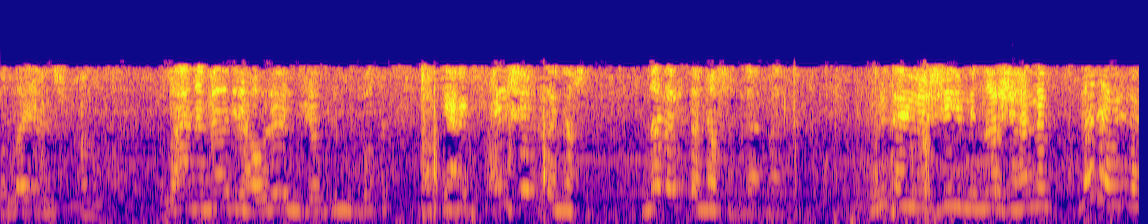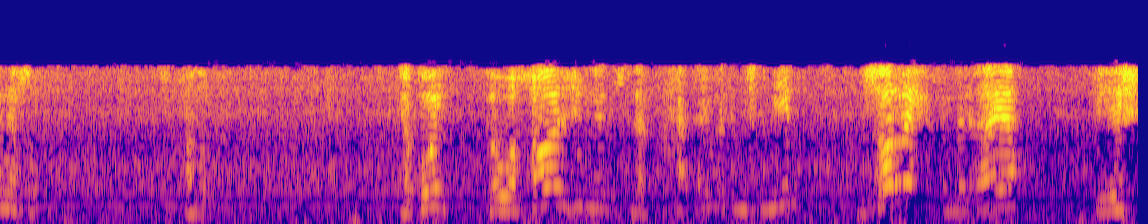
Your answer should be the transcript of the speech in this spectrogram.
والله يعني سبحان الله. والله أنا ما أدري هؤلاء المجادلين بالباطل يعني أي شيء يريد أن يصل ماذا يريد أن يصل لا يريد أن ينجيهم من نار جهنم؟ ماذا يريد أن يصل سبحان الله. يقول فهو خارج من الإسلام. أحد أئمة المسلمين يصرح أن الآية في إيش؟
